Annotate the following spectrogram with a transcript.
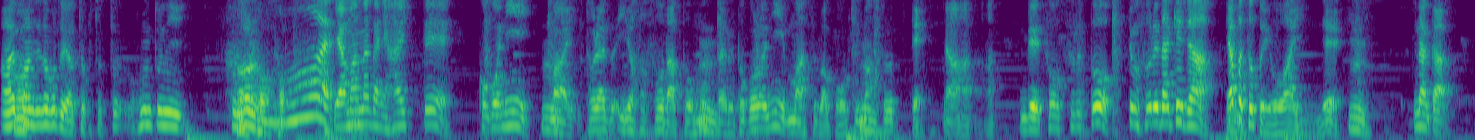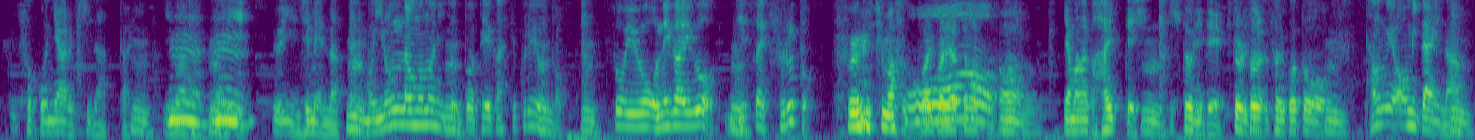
ああいう感じのことやっとくと、と本当にそうなるんですすよ。ごい。山の中に入ってここに、うん。まあとりあえず良さそうだと思ってるところに、まあ巣箱置きますって、ああでそうするとでもそれだけじゃやっぱちょっと弱いんで、うん。なんかそこにある木だったり、うん。岩だったり、地面だったり、うん。もういろんなものにちょっと低下してくれよと、うん。うん。そういうお願いを実際すると、それします。バリバリやってます、うん。山の中入ってひ、うん。一人で一人で。そそういうことをうん。頼むよみたいなうん。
